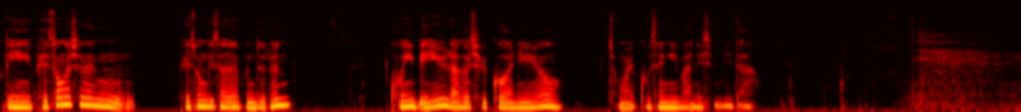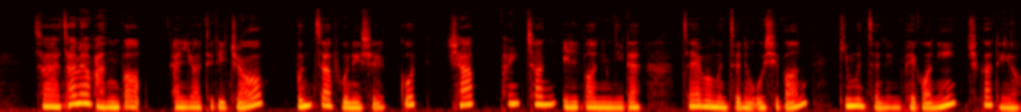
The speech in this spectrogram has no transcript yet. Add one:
우리 배송하시는 배송기사분들은 거의 매일 나가실 거 아니에요. 정말 고생이 많으십니다. 자, 참여 방법 알려드리죠. 문자 보내실 곳, 샵 8001번입니다. 짧은 문자는 50원, 긴 문자는 100원이 추가돼요.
